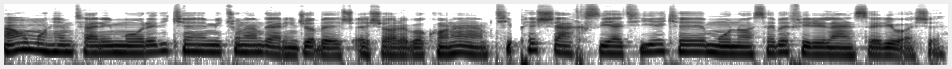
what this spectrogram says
اما مهمترین موردی که می‌تونم در اینجا بهش اشاره بکنم تیپ شخصیتیه که مناسب فریلنسری باشه.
